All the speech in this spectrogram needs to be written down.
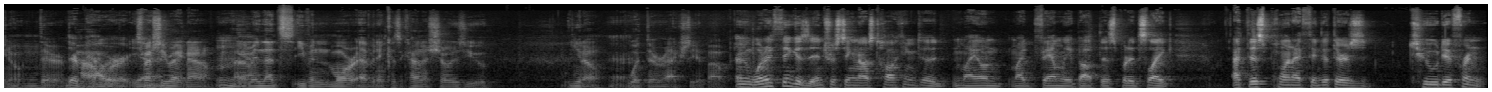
you know, Mhm. their Their power, power, yeah. especially right now. Mhm. Um, Yeah. and that's even more evident because it kind of shows you, you know, Yeah. what they're actually about. I mean, what I think is interesting, and I was talking to my own my family about this, but it's like at this point, I think that there's two different,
